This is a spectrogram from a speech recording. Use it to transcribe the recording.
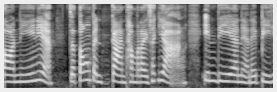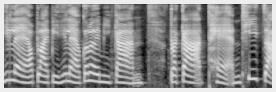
ตอนนี้เนี่ยจะต้องเป็นการทำอะไรสักอย่าง อินเดียเนี่ยในปีที่แล้วปลายปีที่แล้วก็เลยมีการประกาศแผนที่จะ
